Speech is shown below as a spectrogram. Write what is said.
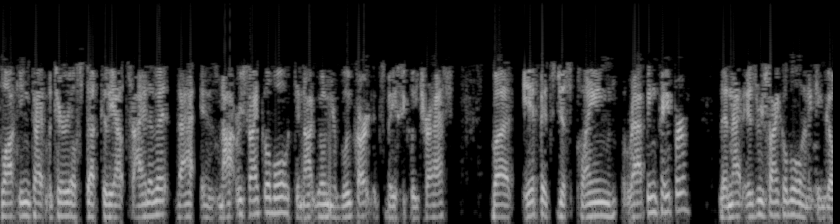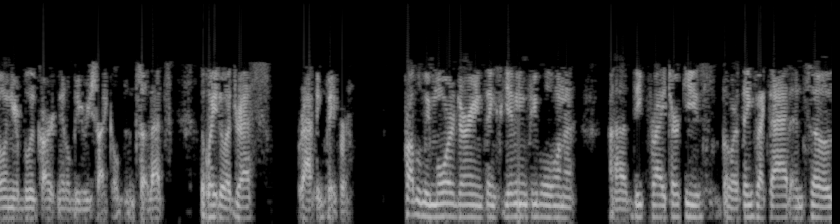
flocking type material stuck to the outside of it, that is not recyclable. It cannot go in your blue cart. It's basically trash. But if it's just plain wrapping paper, then that is recyclable and it can go in your blue cart and it'll be recycled. And so that's the way to address wrapping paper probably more during Thanksgiving. People want to uh, deep fry turkeys or things like that. And so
